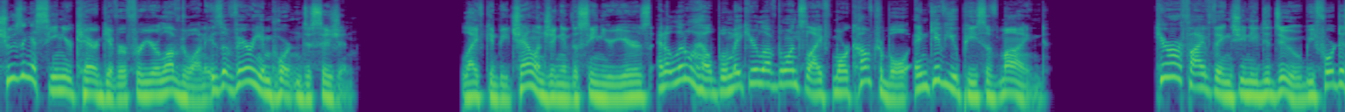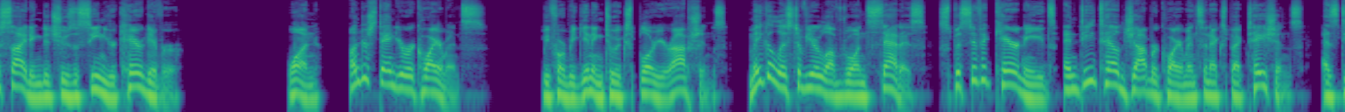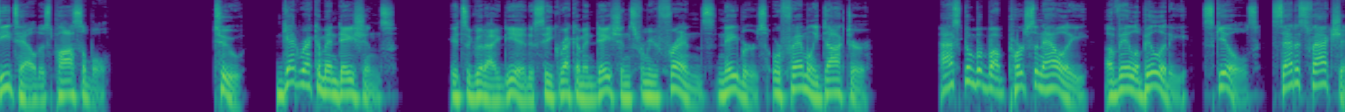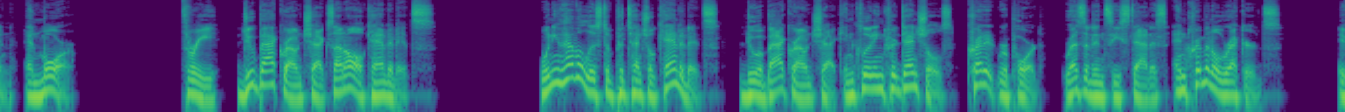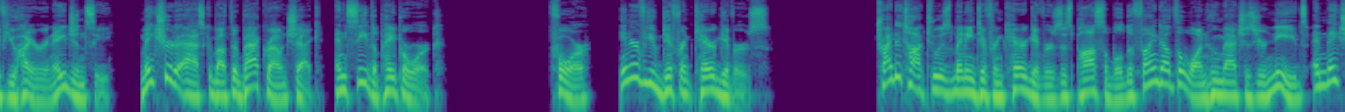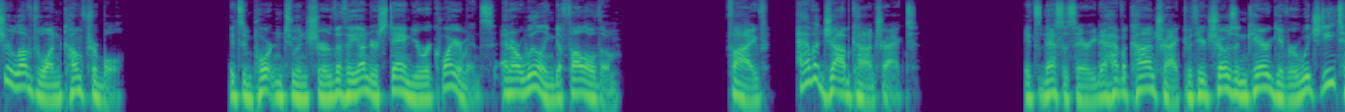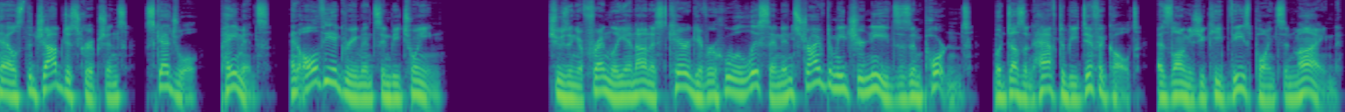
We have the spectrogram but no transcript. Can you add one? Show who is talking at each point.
Speaker 1: Choosing a senior caregiver for your loved one is a very important decision. Life can be challenging in the senior years, and a little help will make your loved one's life more comfortable and give you peace of mind. Here are five things you need to do before deciding to choose a senior caregiver. 1. Understand your requirements. Before beginning to explore your options, make a list of your loved one's status, specific care needs, and detailed job requirements and expectations, as detailed as possible. 2. Get recommendations. It's a good idea to seek recommendations from your friends, neighbors, or family doctor. Ask them about personality, availability, skills, satisfaction, and more. 3. Do background checks on all candidates. When you have a list of potential candidates, do a background check including credentials, credit report, residency status, and criminal records. If you hire an agency, make sure to ask about their background check and see the paperwork. 4. Interview different caregivers. Try to talk to as many different caregivers as possible to find out the one who matches your needs and makes your loved one comfortable. It's important to ensure that they understand your requirements and are willing to follow them. 5. Have a job contract. It's necessary to have a contract with your chosen caregiver which details the job descriptions, schedule, payments, and all the agreements in between. Choosing a friendly and honest caregiver who will listen and strive to meet your needs is important, but doesn't have to be difficult as long as you keep these points in mind.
